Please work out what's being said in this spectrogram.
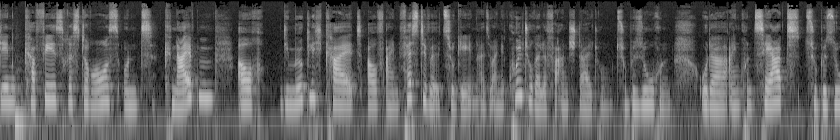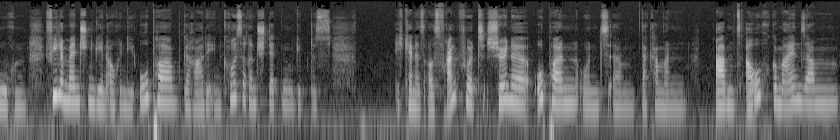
den Cafés, Restaurants und Kneipen auch die Möglichkeit, auf ein Festival zu gehen, also eine kulturelle Veranstaltung zu besuchen oder ein Konzert zu besuchen. Viele Menschen gehen auch in die Oper, gerade in größeren Städten gibt es, ich kenne es aus Frankfurt, schöne Opern und ähm, da kann man abends auch gemeinsam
